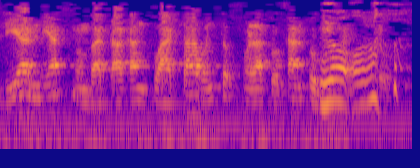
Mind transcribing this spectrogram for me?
dia niat membatalkan puasa untuk melakukan hubungan Yo, itu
